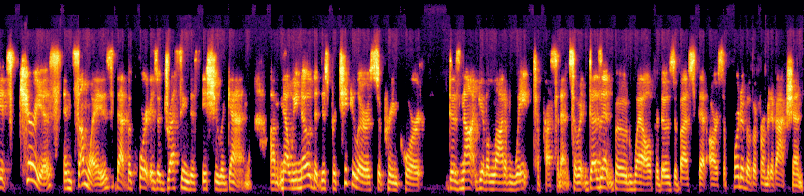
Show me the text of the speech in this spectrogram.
it's curious in some ways that the court is addressing this issue again. Um, now, we know that this particular Supreme Court does not give a lot of weight to precedent. So it doesn't bode well for those of us that are supportive of affirmative action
